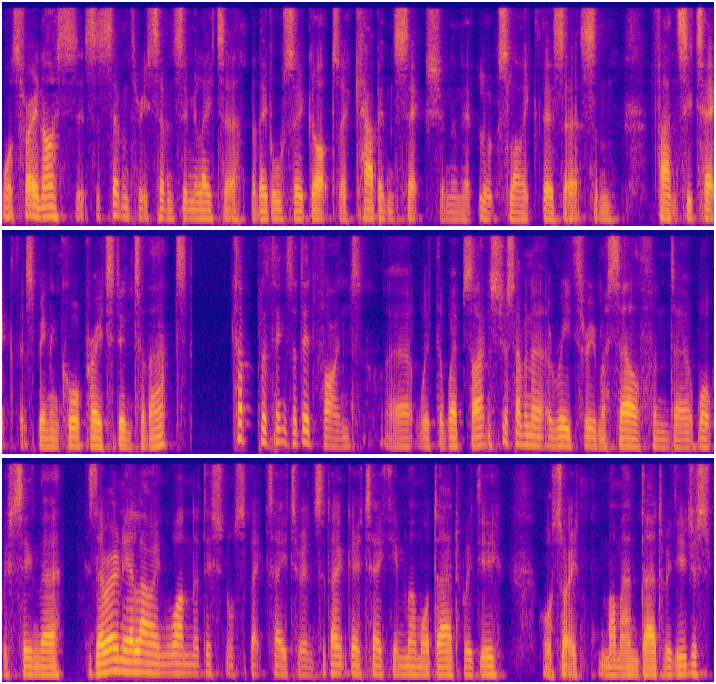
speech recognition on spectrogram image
What's very nice is it's a 737 simulator, but they've also got a cabin section, and it looks like there's uh, some fancy tech that's been incorporated into that. A couple of things I did find uh, with the website. It's just having a, a read through myself and uh, what we've seen there is they're only allowing one additional spectator in, so don't go taking mum or dad with you, or sorry, mum and dad with you. Just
